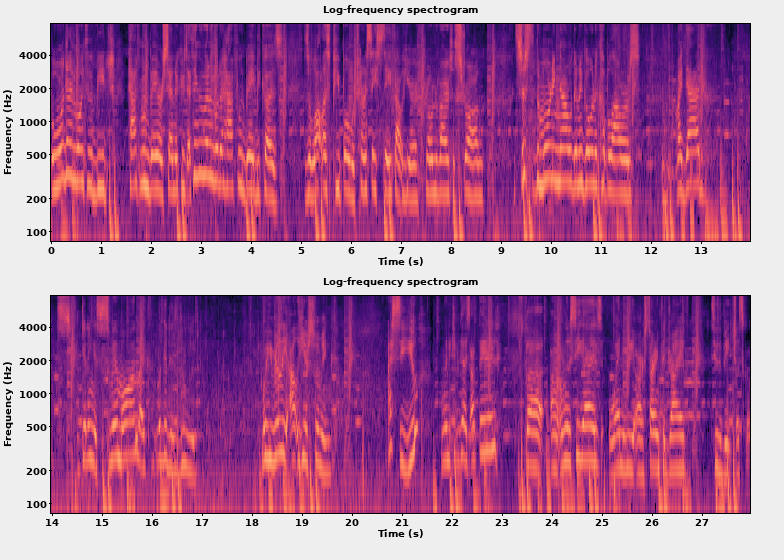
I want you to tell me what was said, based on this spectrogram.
But we're gonna be going to the beach, Half Moon Bay or Santa Cruz. I think we're gonna go to Half Moon Bay because there's a lot less people. We're trying to stay safe out here. Coronavirus is strong. It's just the morning now. We're gonna go in a couple hours. My dad getting his swim on. Like, look at this dude. But he really out here swimming. I see you. I'm gonna keep you guys updated. But uh, I'm gonna see you guys when we are starting to drive to the beach. Let's go.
